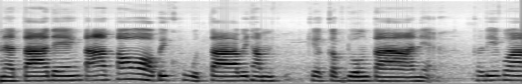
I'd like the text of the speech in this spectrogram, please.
เนี่ยตาแดงตาต้อไปขูดตาไปทำเกี่ยวกับดวงตาเนี่ยก็เรียกว่า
